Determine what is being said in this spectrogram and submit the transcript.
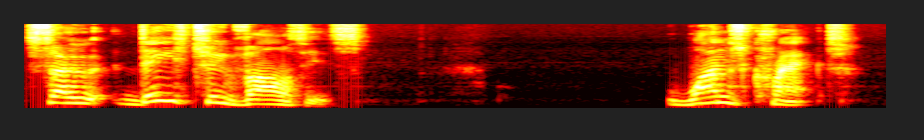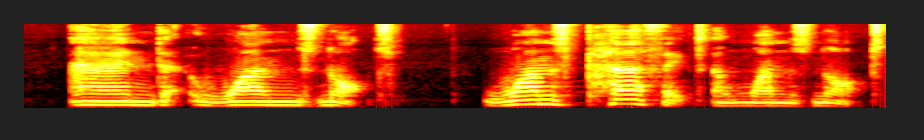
So these two vases, one's cracked and one's not. One's perfect and one's not.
